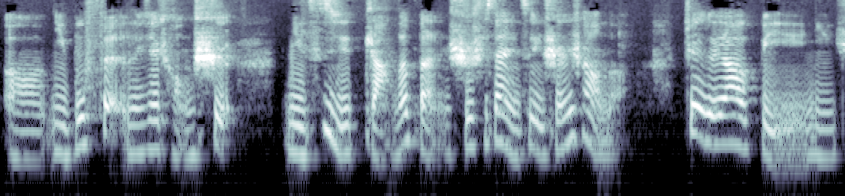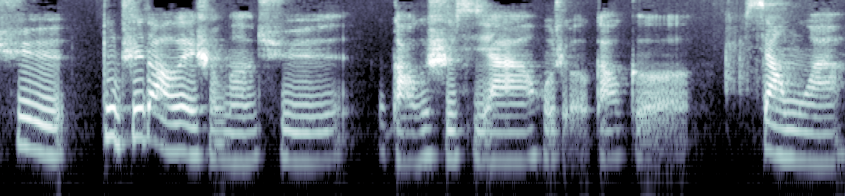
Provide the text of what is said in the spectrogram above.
呃，你不 fit 那些城市。你自己长的本事是在你自己身上的，这个要比你去不知道为什么去搞个实习啊，或者搞个项目啊。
